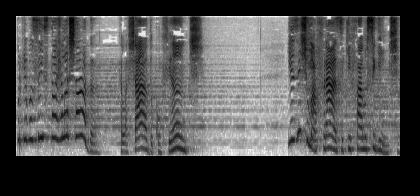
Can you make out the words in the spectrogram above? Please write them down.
Porque você está relaxada, relaxado, confiante. E existe uma frase que fala o seguinte:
